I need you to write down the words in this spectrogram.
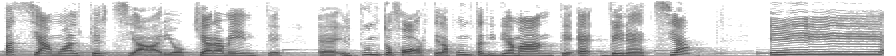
passiamo al terziario. Chiaramente eh, il punto forte, la punta di diamante è Venezia e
